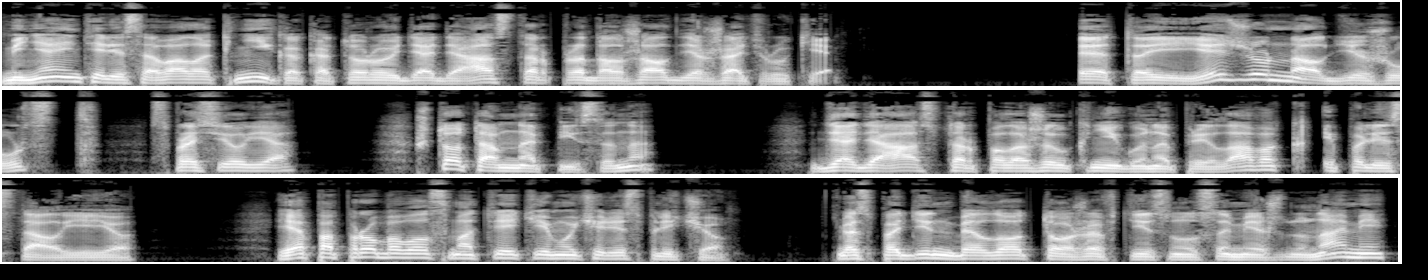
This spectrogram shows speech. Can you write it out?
меня интересовала книга, которую дядя Астер продолжал держать в руке. «Это и есть журнал дежурств?» — спросил я. «Что там написано?» Дядя Астер положил книгу на прилавок и полистал ее. Я попробовал смотреть ему через плечо. Господин Бело тоже втиснулся между нами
